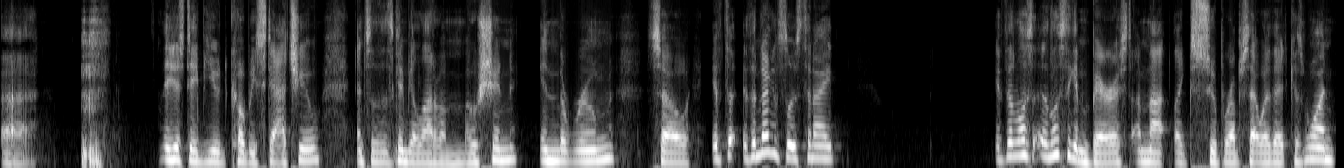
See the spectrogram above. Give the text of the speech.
uh, they just debuted Kobe statue, and so there's going to be a lot of emotion in the room. So if the if the Nuggets lose tonight, if unless unless they get embarrassed, I'm not like super upset with it because one,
